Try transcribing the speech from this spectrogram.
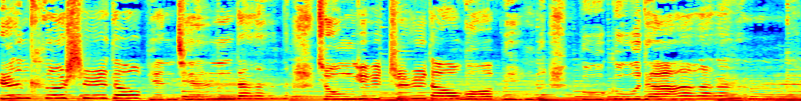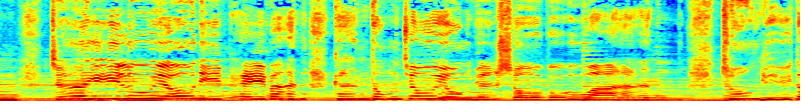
任何事都变简单。终于知道我并不孤单，这一路有你陪伴，感动就永远收不完。终于懂。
